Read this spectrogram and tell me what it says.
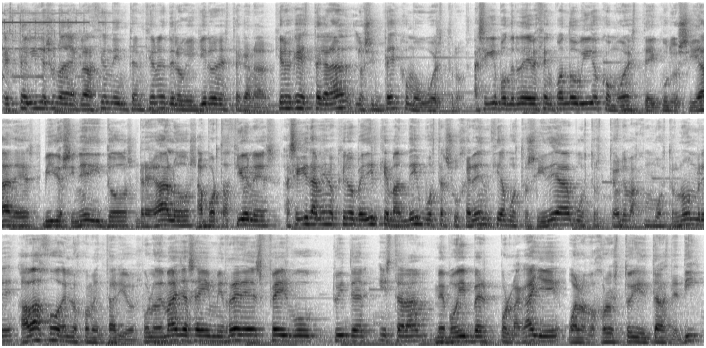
Este vídeo es una declaración de intenciones de lo que quiero en este canal. Quiero que este canal lo sintáis como vuestro. Así que pondré de vez en cuando vídeos como este, curiosidades, vídeos inéditos, regalos, aportaciones. Así que también os quiero pedir que mandéis vuestras sugerencias, vuestras ideas, vuestros teoremas con vuestro nombre abajo en los comentarios. Por lo demás ya sabéis mis redes, Facebook, Twitter, Instagram. Me podéis ver por la calle o a lo mejor estoy detrás de ti.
